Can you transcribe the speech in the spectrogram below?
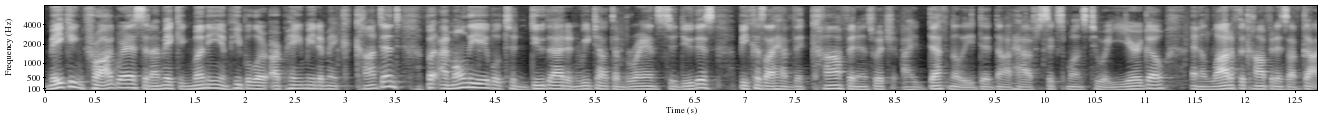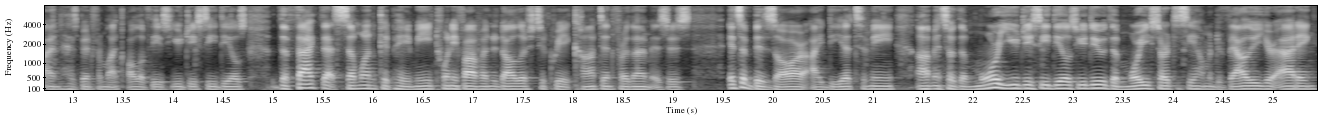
making progress and I'm making money, and people are, are paying me to make content, but I'm only able to do that and reach out to brands to do this because I have the confidence, which I definitely did not have six months to a year ago. And a lot of the confidence I've gotten has been from like all of these UGC deals. The fact that someone could pay me $2,500 to create content for them is just it's a bizarre idea to me. Um, and so the more UGC deals you do, the more you start to see how much value you're adding,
